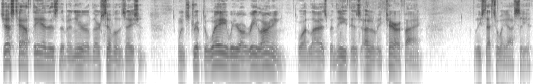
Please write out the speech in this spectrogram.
just how thin is the veneer of their civilization. When stripped away, we are relearning what lies beneath is utterly terrifying. At least that's the way I see it.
